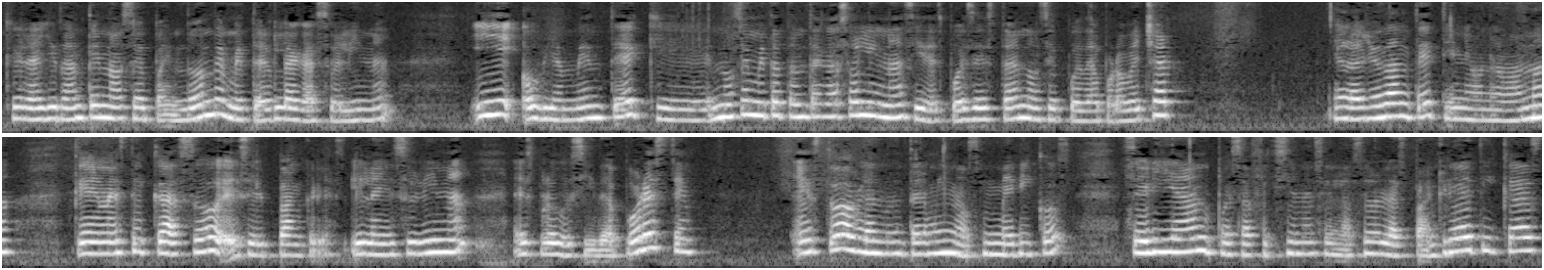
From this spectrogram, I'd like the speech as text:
que el ayudante no sepa en dónde meter la gasolina y obviamente que no se meta tanta gasolina si después esta no se puede aprovechar. El ayudante tiene una mamá, que en este caso es el páncreas, y la insulina es producida por este. Esto, hablando en términos médicos, serían pues afecciones en las células pancreáticas,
